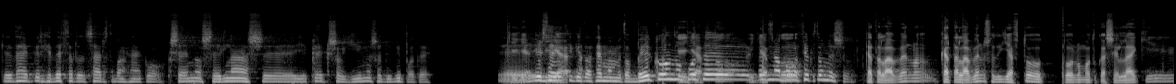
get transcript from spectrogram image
και δεν θα υπήρχε δεύτερο τεσάρι στο Παναθηναϊκό. Ξένος, Έλληνας, εξωγήινος, οτιδήποτε. Και Ε, για- ήρθε και για- ήρθε και το θέμα με τον Μπέικον, και γι' οπότε αυτό- πρέπει γι' αυτό- να αποδοθεί εκ των έσω. Καταλαβαίνω, καταλαβαίνεις ότι γι' αυτό το όνομα του Κασελάκη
